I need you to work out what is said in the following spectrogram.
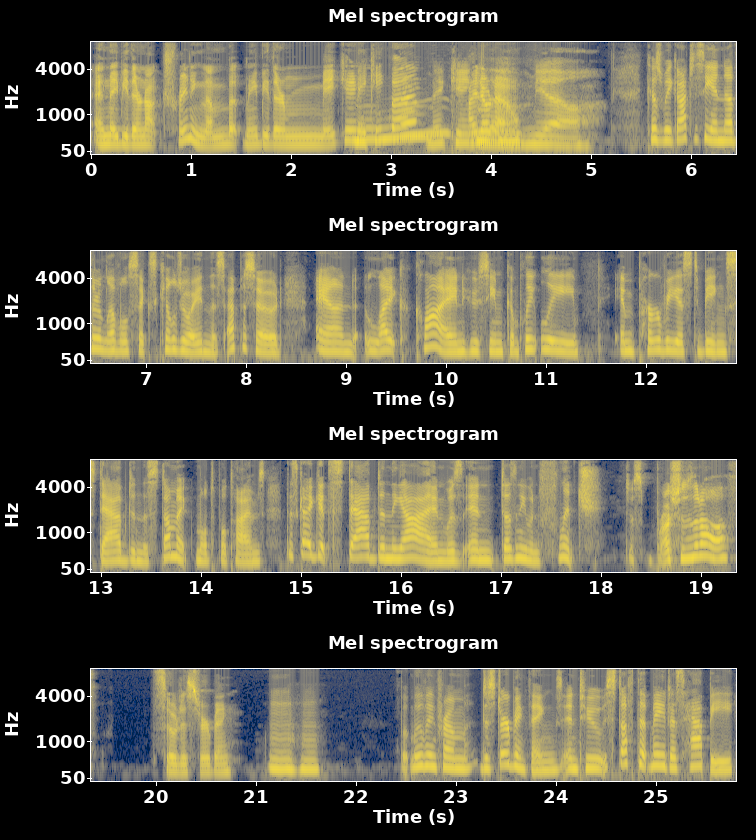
And maybe they're not training them, but maybe they're making, Making them? making I don't know. Yeah. Because we got to see another level six killjoy in this episode, and like Khlyen, who seemed completely impervious to being stabbed in the stomach multiple times, this guy gets stabbed in the eye and was and doesn't even flinch. Just brushes it off. So disturbing. Mm-hmm. But moving from disturbing things into stuff that made us happy,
